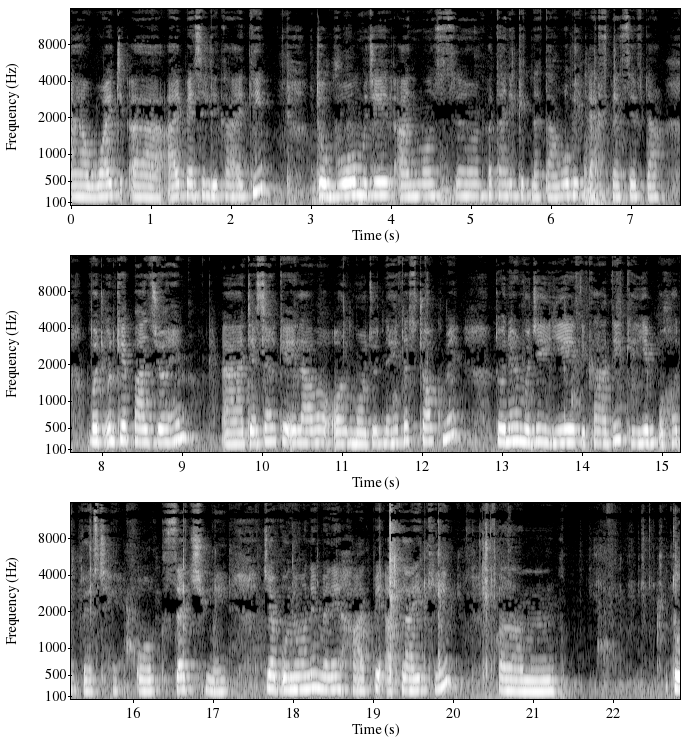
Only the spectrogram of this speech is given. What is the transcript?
वाइट आई पेंसिल दिखाई थी। तो वो मुझे ऑलमोस्ट पता नहीं कितना था, वो भी एक्सपेंसिव था। बट उनके पास जो है टेस्टर के अलावा और मौजूद नहीं था स्टॉक में। तो उन्होंने मुझे ये दिखा दी कि ये बहुत बेस्ट है। और सच में, जब उन्होंने मेरे हाथ पे अप्लाई की तो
